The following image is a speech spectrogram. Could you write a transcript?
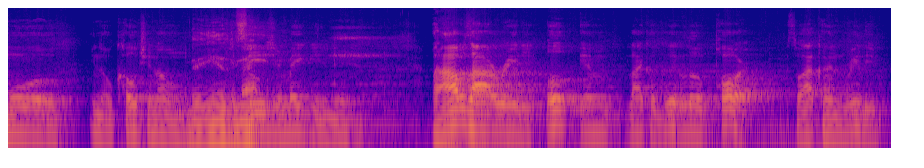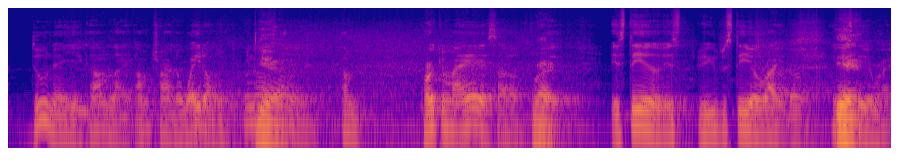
more, of, you know, coaching on The decision making. But I was already up in like a good little part, so I couldn't really do nothing yet. 'cause I'm like, I'm trying to wait on. You know Yeah. what I'm saying? I'm working my ass off. Right. It's still, it's he was still right though. He Yeah, was still right.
